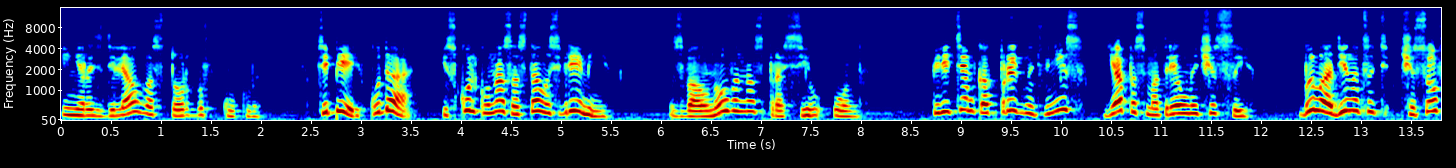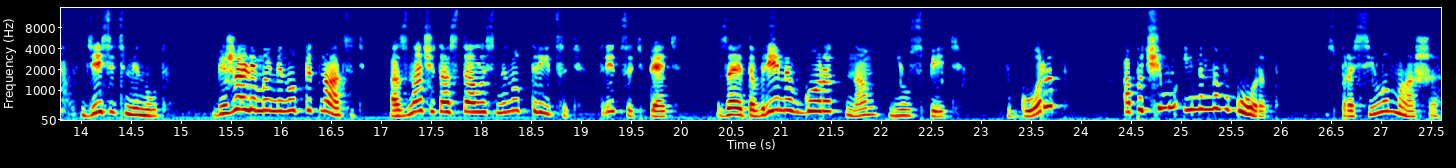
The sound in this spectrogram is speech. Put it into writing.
и не разделял восторгов куклы. «Теперь куда? И сколько у нас осталось времени?» Взволнованно спросил он. Перед тем, как прыгнуть вниз, я посмотрел на часы. Было одиннадцать часов десять минут. Бежали мы минут пятнадцать, а значит осталось минут тридцать, тридцать пять. За это время в город нам не успеть. «В город? А почему именно в город?» — спросила Маша.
